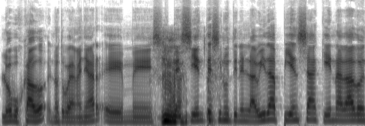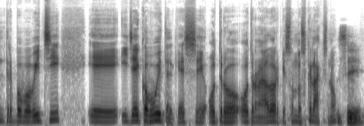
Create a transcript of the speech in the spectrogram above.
lo he buscado, no te voy a engañar, me, si te sientes inútil en la vida, piensa que he nadado entre Popovici y Jacob Whittle, que es otro, otro nadador, que son dos cracks, ¿no? Sí,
